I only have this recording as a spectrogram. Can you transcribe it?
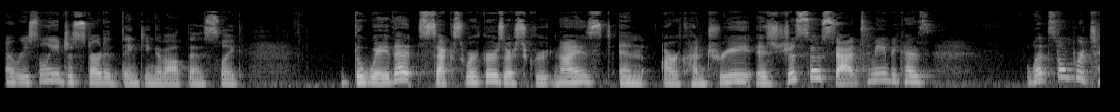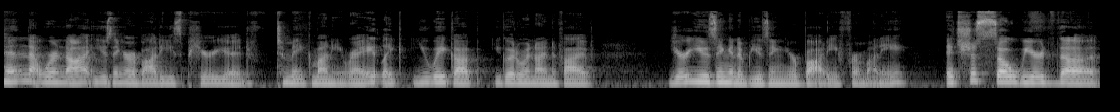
I recently just started thinking about this. Like, the way that sex workers are scrutinized in our country is just so sad to me because let's don't pretend that we're not using our bodies, period, to make money, right? Like you wake up, you go to a nine to five, you're using and abusing your body for money. It's just so weird the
